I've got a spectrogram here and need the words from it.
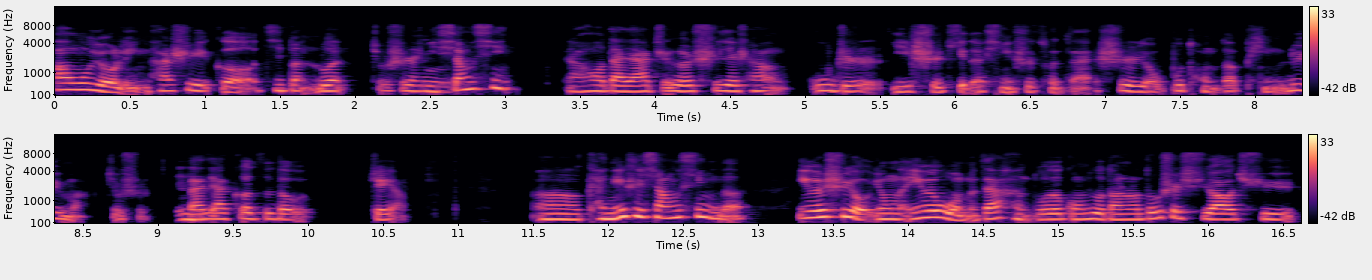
万物有灵，它是一个基本论，就是你相信。然后大家这个世界上物质以实体的形式存在，是有不同的频率嘛？就是大家各自都这样，嗯，肯定是相信的，因为是有用的。因为我们在很多的工作当中都是需要去，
